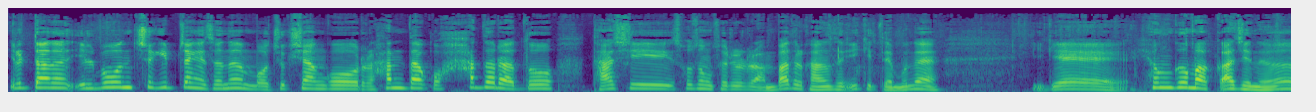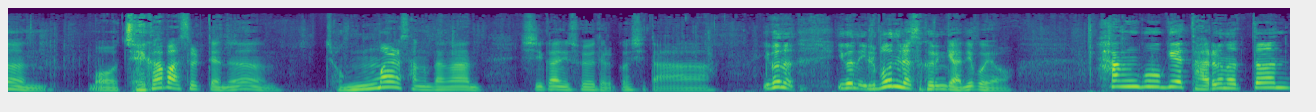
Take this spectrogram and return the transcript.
일단은 일본 측 입장에서는 뭐 즉시 항고를 한다고 하더라도 다시 소송 서류를 안 받을 가능성이 있기 때문에 이게 현금화까지는 뭐 제가 봤을 때는 정말 상당한 시간이 소요될 것이다. 이거는 이거는 일본이라서 그런 게 아니고요. 한국의 다른 어떤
